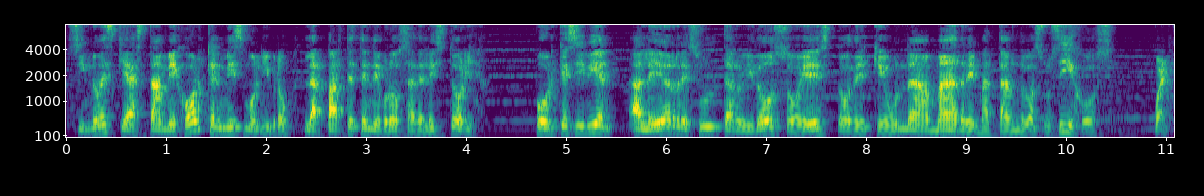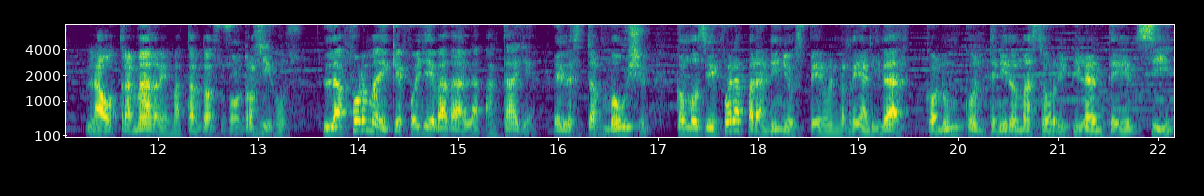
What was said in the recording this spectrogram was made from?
si no es que hasta mejor que el mismo libro, la parte tenebrosa de la historia. Porque si bien a leer resulta ruidoso esto de que una madre matando a sus hijos, bueno, la otra madre matando a sus otros hijos, la forma en que fue llevada a la pantalla, el stop motion, como si fuera para niños pero en realidad con un contenido más horripilante en sí,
